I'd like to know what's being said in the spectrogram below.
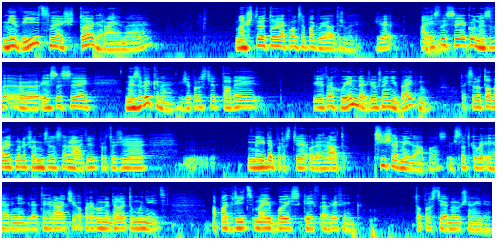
mě víc než to, jak hrajeme, naštve to, jak on se pak vyjadřuje. Že, a jestli si, jako nezve, eh, jestli si nezvykne, že prostě tady je trochu jinde, že už není v Brightonu, tak se do toho Brightonu rychle může zase vrátit, protože nejde prostě odehrát příšerný zápas, výsledkově i herně, kde ty hráči opravdu nedali tomu nic. A pak říct, my boys give everything. To prostě jednoduše nejde.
